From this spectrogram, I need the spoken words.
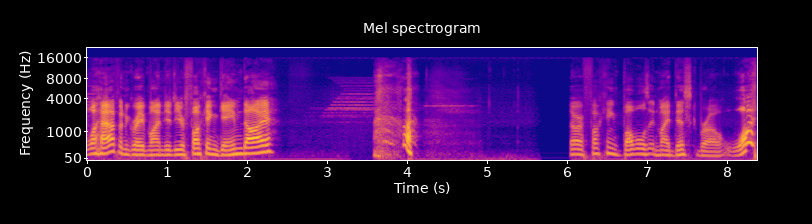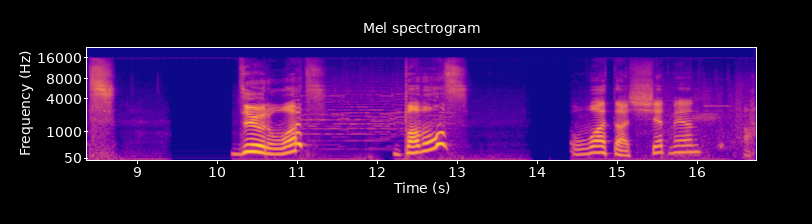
What happened, Gravemind? Did your fucking game die? there are fucking bubbles in my disc, bro. What? Dude, what? Bubbles? What the shit, man? Oh.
